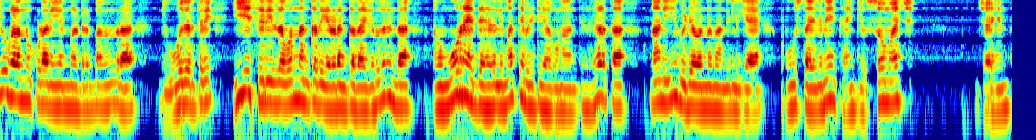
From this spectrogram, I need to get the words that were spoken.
ಇವುಗಳನ್ನು ಕೂಡ ನೀವು ಏನು ಮಾಡಿರಪ್ಪ ಅಂದ್ರೆ ನೀವು ಓದಿರ್ತೀರಿ. ಈ ಸಿರೀಸ್ ಒಂದು ಅಂಕದ ಎರಡು ಅಂಕದಾಗಿರೋದ್ರಿಂದ ನಾವು ಮೂರನೇ ದೇಹದಲ್ಲಿ ಮತ್ತೆ ಭೇಟಿಯಾಗೋಣ ಅಂತೇಳಿ ಹೇಳ್ತಾ ನಾನು ಈ ವಿಡಿಯೋವನ್ನು ನಾನು ಇಲ್ಲಿಗೆ ಮುಗಿಸ್ತಾ ಇದ್ದೀನಿ. Thank you so much Jai Hind.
